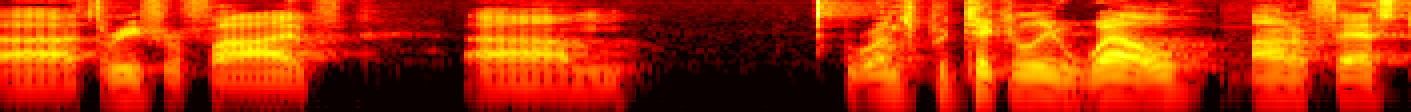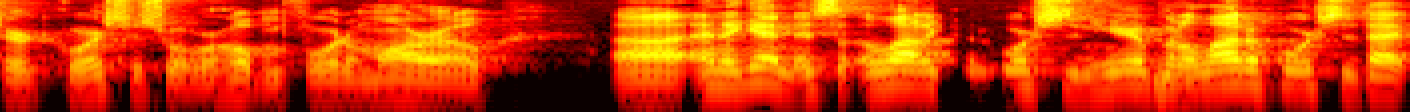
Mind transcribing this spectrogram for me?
uh, three for five. Um, runs particularly well on a fast dirt course, which is what we're hoping for tomorrow. Uh, and again, it's a lot of good horses in here, but a lot of horses that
